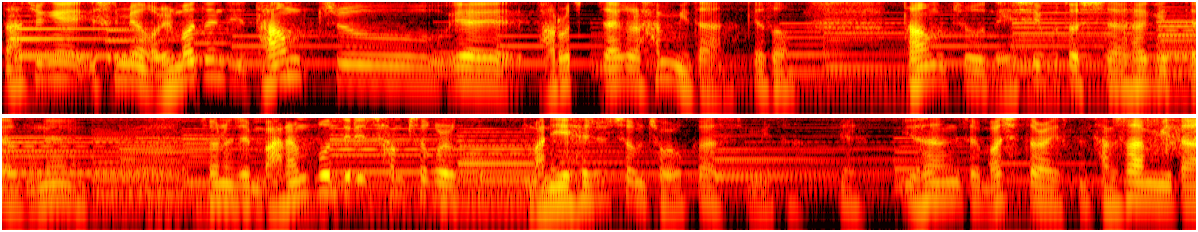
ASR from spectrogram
나중에 있으면 얼마든지 다음 주에 바로 시작을 합니다. 그래서 다음 주 4시부터 시작하기 때문에 저는 이제 많은 분들이 참석을 꼭 많이 해주시면 좋을 것 같습니다. 예, 이상 마치도록 하겠습니다. 감사합니다.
